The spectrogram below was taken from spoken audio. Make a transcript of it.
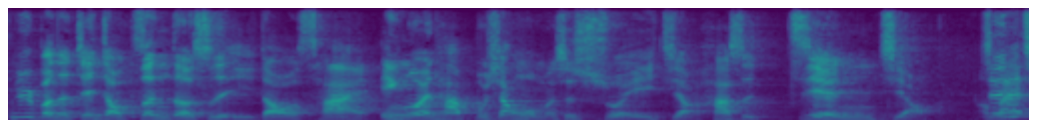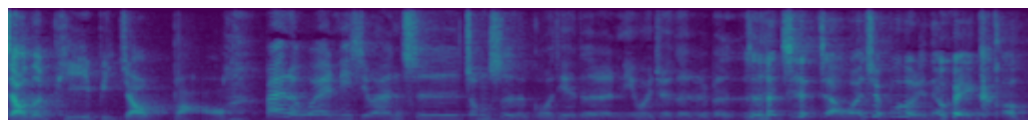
日本的煎饺真的是一道菜，因为它不像我们是水饺，它是煎饺，煎饺的皮比较薄。By the way，你喜欢吃中式的锅贴的人，你会觉得日本的煎饺完全不合你的胃口。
